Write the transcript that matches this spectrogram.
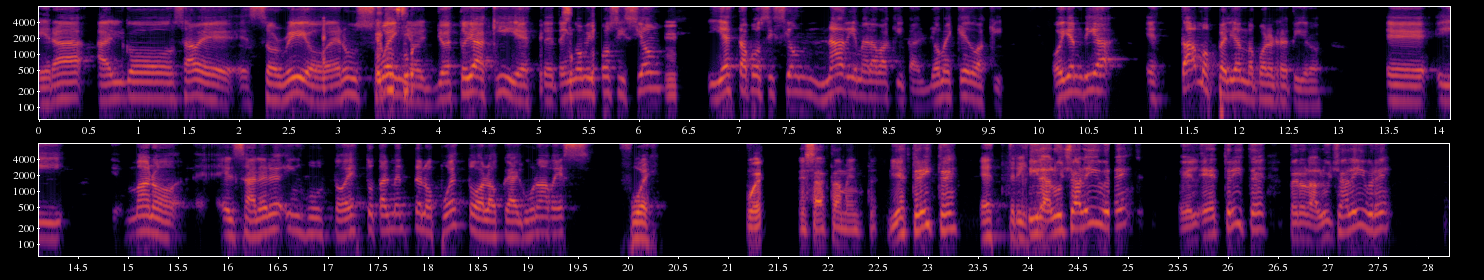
era algo, ¿sabes? Surreal, era un sueño. Yo estoy aquí, este, tengo mi posición Sí. y esta posición nadie me la va a quitar. Yo me quedo aquí. Hoy en día estamos peleando por el retiro. Eh, y, mano, el salario injusto es totalmente lo opuesto a lo que alguna vez fue. Exactamente. Y es triste. Es triste. Y la lucha libre, él es triste, pero la lucha libre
